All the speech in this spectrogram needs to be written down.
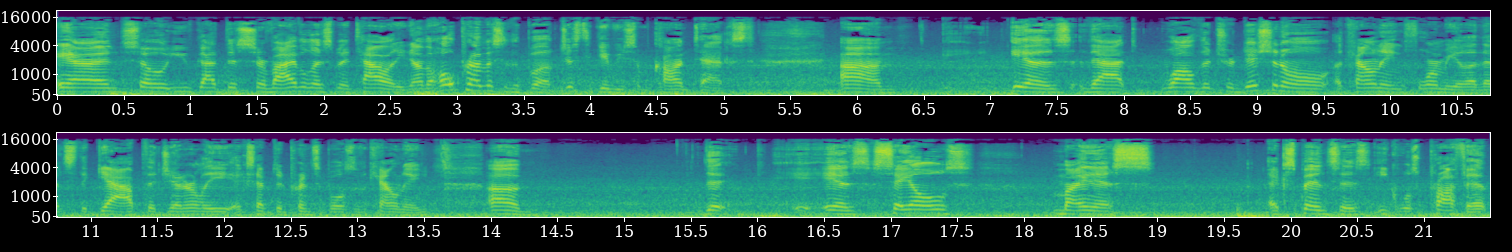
and so you've got this survivalist mentality. Now, the whole premise of the book, just to give you some context, um, is that while the traditional accounting formula, that's the GAAP, the generally accepted principles of accounting, um, that is sales minus expenses equals profit.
